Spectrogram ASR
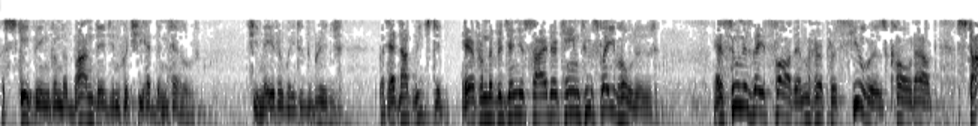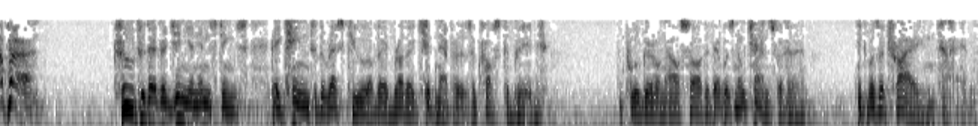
escaping from the bondage in which she had been held. She made her way to the bridge, but had not reached it ere from the Virginia side there came two slaveholders. As soon as they saw them, her pursuers called out, Stop her! True to their Virginian instincts, they came to the rescue of their brother kidnappers across the bridge. The poor girl now saw that there was no chance for her. It was a trying time.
